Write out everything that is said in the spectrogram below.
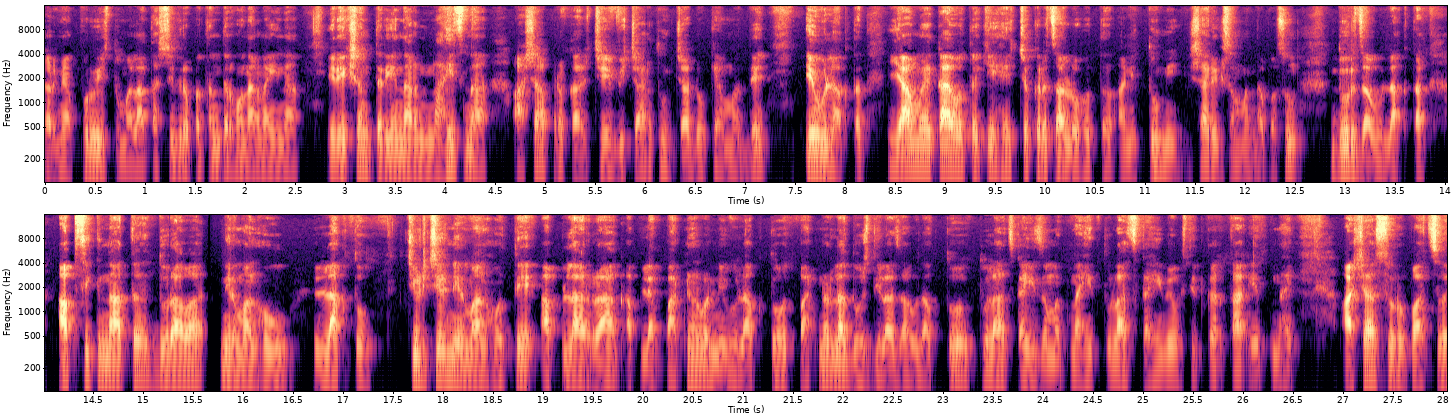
करण्यापूर्वीच तुम्हाला आता शीघ्रपतन तर होणार नाही ना, इरेक्शन तर येणार नाहीच ना, अशा प्रकारचे विचार तुमच्या डोक्यामध्ये येऊ लागतात. यामुळे काय होतं, की हे चक्र चालू होतं आणि तुम्ही शारीरिक संबंधापासून दूर जाऊ लागतात. आपसिक नातं दुरावा निर्माण होऊ लागतो. चिडचिड निर्माण होते. आपला राग आपल्या पार्टनरवर निघू लागतो. पार्टनरला दोष दिला जाऊ लागतो. तुलाच काही जमत नाही, तुलाच काही व्यवस्थित करता येत नाही. अशा स्वरूपाचं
